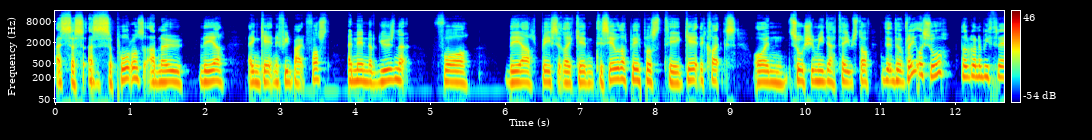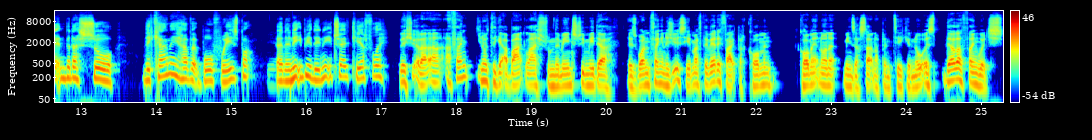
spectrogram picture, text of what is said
as, as supporters, are now there and getting the feedback first, and then they're using it for their basically can, to sell their papers, to get the clicks on social media type stuff. They, they, rightly so, they're going to be threatened by this, so they can't have it both ways, but and they need to be, they need to tread carefully. They should. I, I think you know to get a backlash from the mainstream media is one thing, and as you say, if the very fact they're comment, commenting on it means they're sitting up and taking notice. The other thing which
